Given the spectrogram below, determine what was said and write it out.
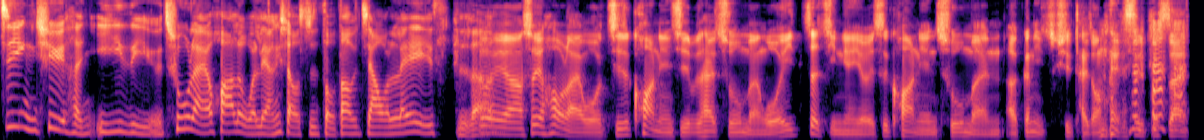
进去很 easy，出来花了我两小时走到家，我累死了。对啊，所以后来我其实跨年其实不太出门。我一这几年有一次跨年出门，呃，跟你去台中那次不算，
